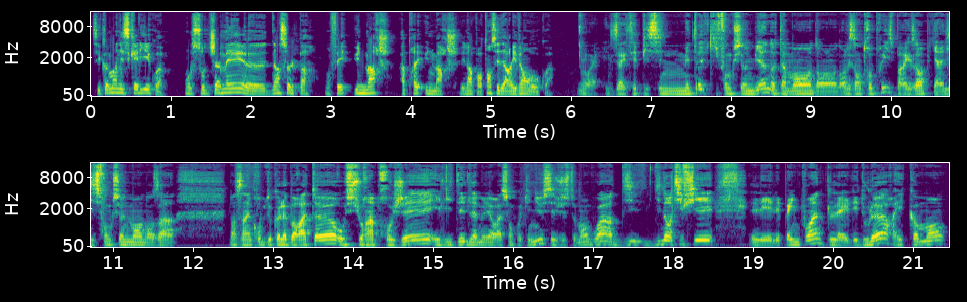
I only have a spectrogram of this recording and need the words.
c'est comme un escalier quoi. On le saute jamais euh, d'un seul pas. On fait une marche après une marche. Et l'important c'est d'arriver en haut quoi. Ouais, exact. Et puis c'est une méthode qui fonctionne bien, notamment dans, les entreprises. Par exemple, il y a un dysfonctionnement dans un dans un groupe de collaborateurs ou sur un projet. Et l'idée de l'amélioration continue, c'est justement voir d'identifier les, pain points, les douleurs et comment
